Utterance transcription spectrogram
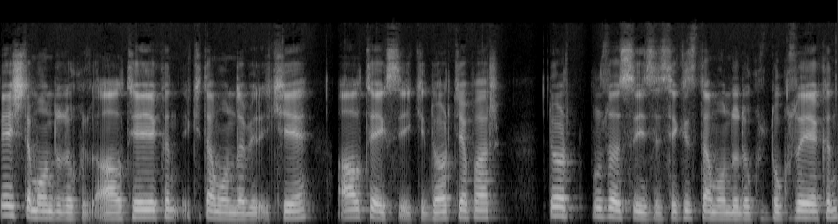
5 tam onda 9 6'ya yakın. 2 tam onda 1 2'ye. 6 eksi 2 4 yapar. 4 buzası ise 8 tam onda 9 9'a yakın.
